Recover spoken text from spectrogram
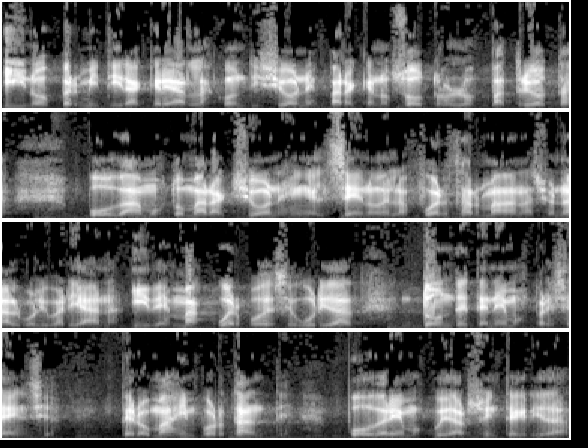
y nos permitirá crear las condiciones para que nosotros, los patriotas, podamos tomar acciones en el seno de la Fuerza Armada Nacional Bolivariana y demás cuerpos de seguridad donde tenemos presencia. Pero más importante, podremos cuidar su integridad.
